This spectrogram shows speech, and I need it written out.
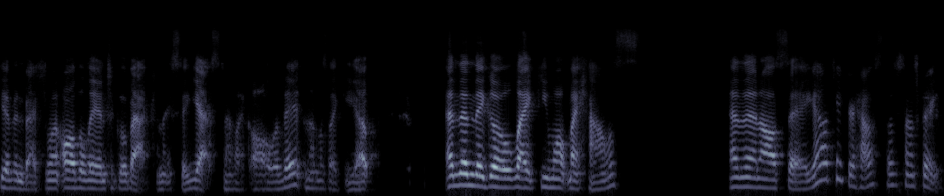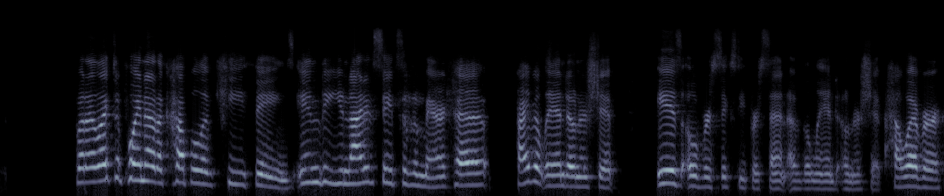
given back? You want all the land to go back? And I say, yes. And I'm like, all of it? And I was like, yep. And then they go like, you want my house? And then I'll say, yeah, I'll take your house. That sounds great. But I like to point out a couple of key things. In the United States of America, private land ownership is over sixty percent of the land ownership. However,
